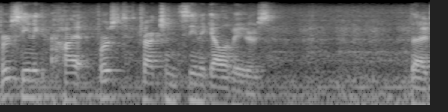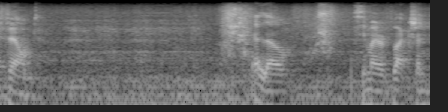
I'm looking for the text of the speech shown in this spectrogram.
First scenic, high, first traction scenic elevators that I filmed. Hello. See my reflection.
